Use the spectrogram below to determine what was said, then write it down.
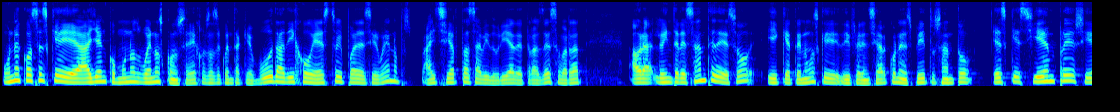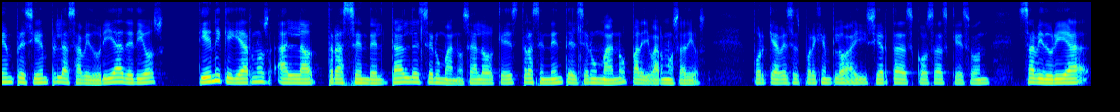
una cosa es que hayan como unos buenos consejos. Hace cuenta que Buda dijo esto y puede decir, bueno, pues hay cierta sabiduría detrás de eso, ¿verdad? Ahora, lo interesante de eso y que tenemos que diferenciar con el Espíritu Santo es que siempre, siempre, siempre la sabiduría de Dios tiene que guiarnos a lo trascendental del ser humano, o sea, lo que es trascendente del ser humano para llevarnos a Dios. Porque a veces, por ejemplo, hay ciertas cosas que son sabiduría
